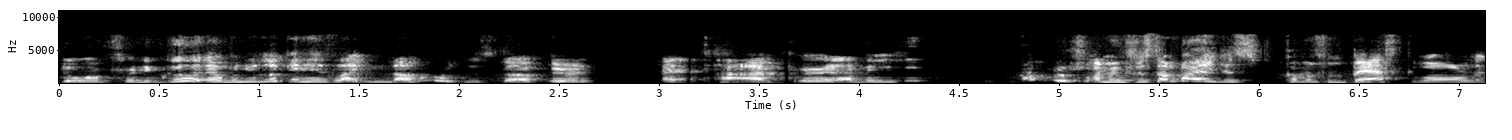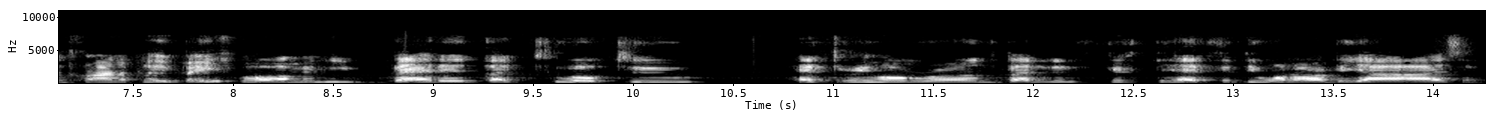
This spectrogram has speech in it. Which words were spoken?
doing pretty good. And when you look at his like numbers and stuff during that time period, I mean, he I mean, for somebody just coming from basketball and trying to play baseball, I mean, he batted like 202, had three home runs, batted in 50, had 51 RBIs, had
